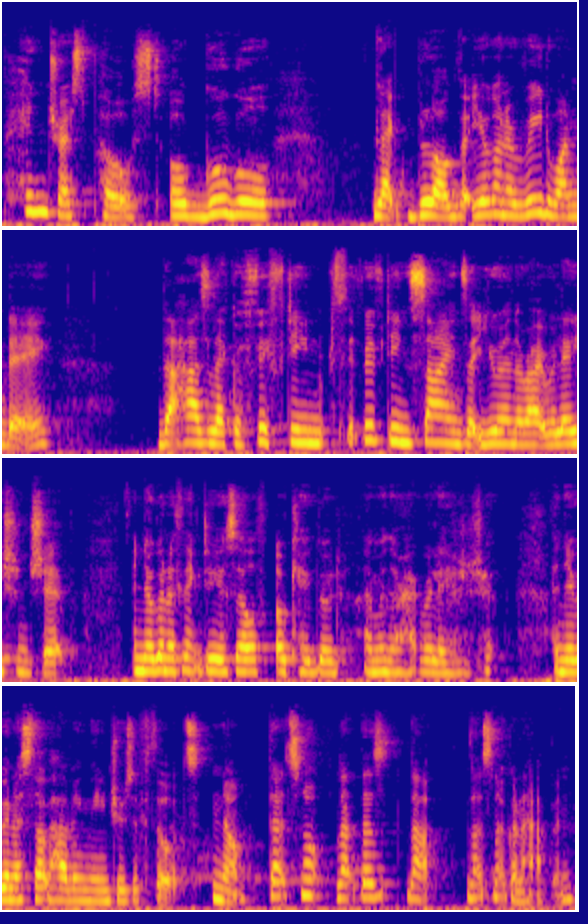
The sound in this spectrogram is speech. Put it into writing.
Pinterest post or Google like blog that you're going to read one day that has like a 15, 15 signs that you're in the right relationship and you're going to think to yourself, "Okay, good. I'm in the right relationship." And you're going to stop having the intrusive thoughts. No, that's not that does that that's not going to happen.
